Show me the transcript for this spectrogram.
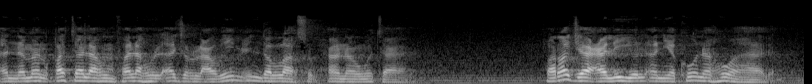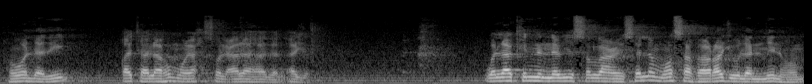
أن من قتلهم فله الأجر العظيم عند الله سبحانه وتعالى. فرجى علي أن يكون هو هذا. هو الذي قتلهم ويحصل على هذا الأجر. ولكن النبي صلى الله عليه وسلم وصف رجلا منهم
